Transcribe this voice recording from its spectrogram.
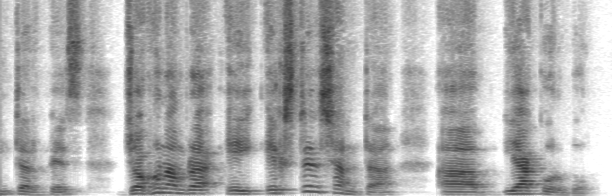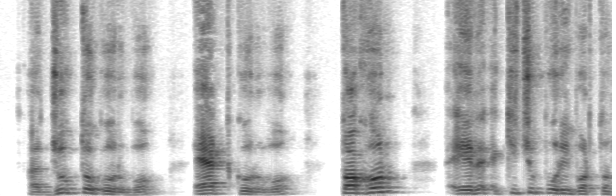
ইন্টারফেস যখন আমরা এই এক্সটেনশনটা ইয়া করব, যুক্ত করব অ্যাড করব, তখন এর কিছু পরিবর্তন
